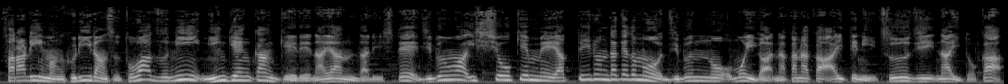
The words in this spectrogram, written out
サラリーマン、フリーランス問わずに人間関係で悩んだりして、自分は一生懸命やっているんだけども、自分の思いがなかなか相手に通じないとか、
